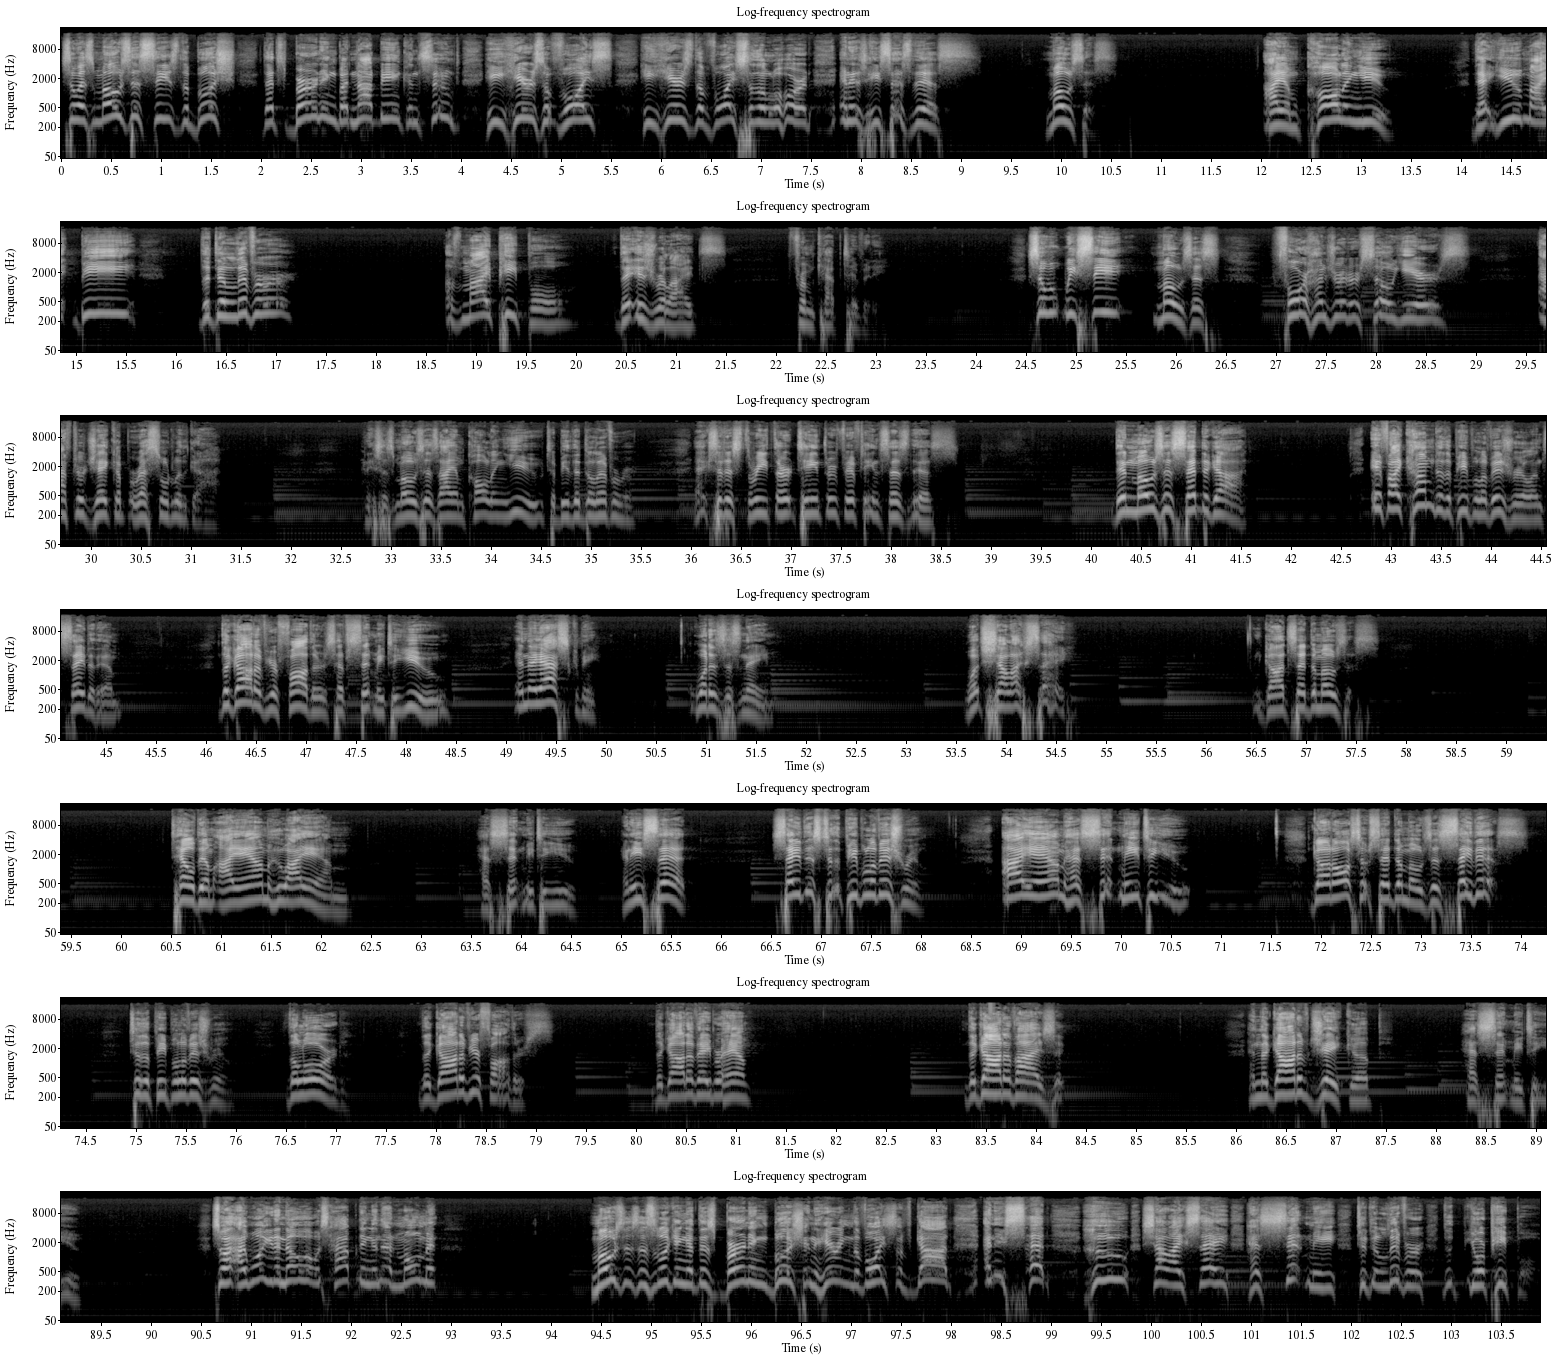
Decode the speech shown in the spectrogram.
So, as Moses sees the bush that's burning but not being consumed, he hears a voice. He hears the voice of the Lord, and he says this Moses, I am calling you that you might be the deliverer of my people, the Israelites, from captivity. So we see Moses 400 or so years after Jacob wrestled with God. And he says, Moses, I am calling you to be the deliverer. Exodus 3 13 through 15 says this. Then Moses said to God, If I come to the people of Israel and say to them, The God of your fathers have sent me to you, and they ask me, What is his name? What shall I say? God said to Moses, Tell them, I am who I am has sent me to you. And he said, Say this to the people of Israel I am has sent me to you. God also said to Moses, Say this to the people of Israel The Lord, the God of your fathers, the God of Abraham, the God of Isaac, and the God of Jacob has sent me to you. So I want you to know what was happening in that moment. Moses is looking at this burning bush and hearing the voice of God, and he said, Who shall I say has sent me to deliver the, your people?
